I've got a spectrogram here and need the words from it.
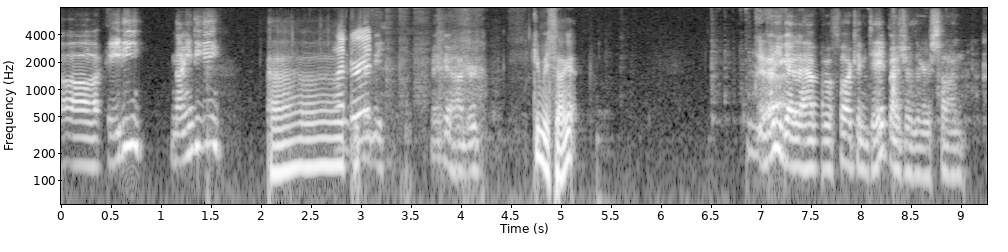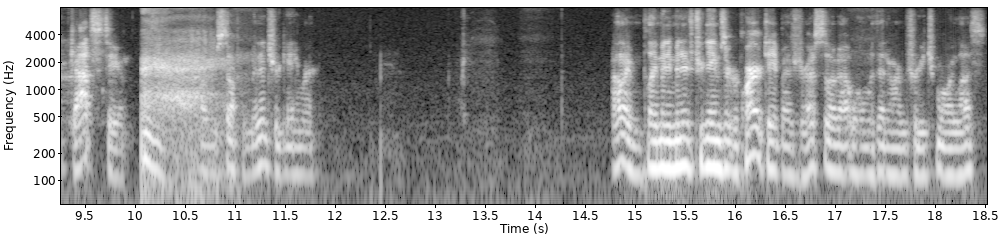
Uh, 80? 90? Uh, 100? Maybe, maybe 100. give me a second. You know you gotta have a fucking tape measure there, son. Gots to. Call yourself a miniature gamer. I don't even play many miniature games that require tape measure. I still got one within arm's reach, more or less.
